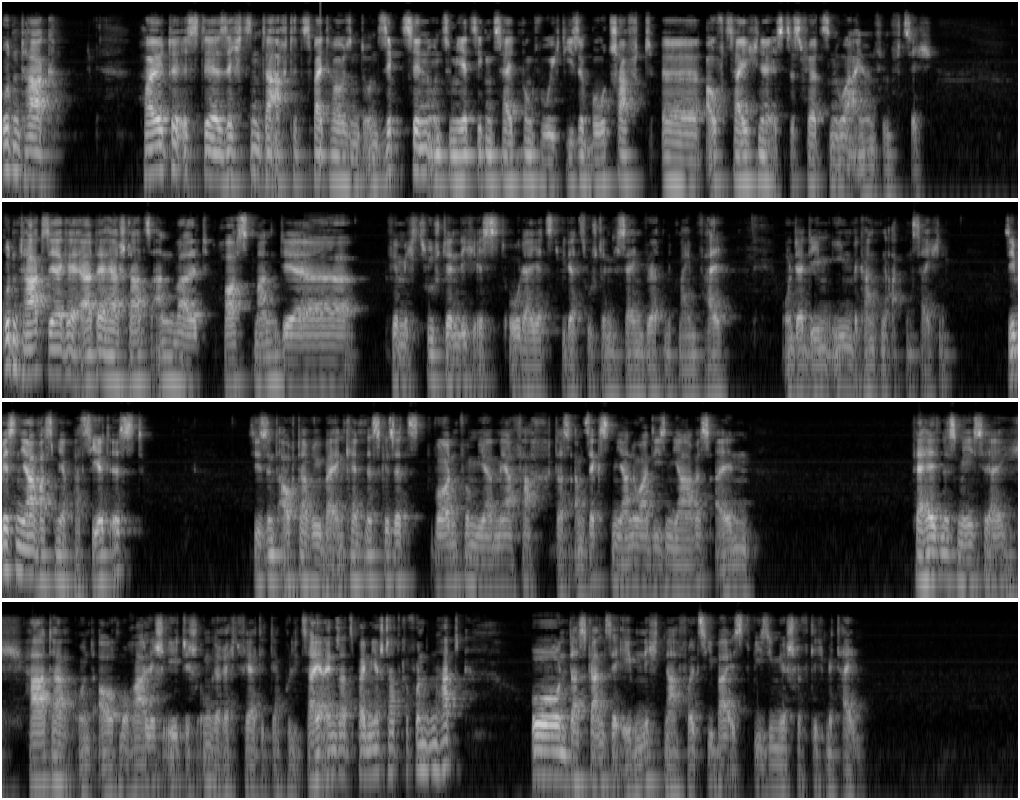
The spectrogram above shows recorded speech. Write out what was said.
Guten Tag. Heute ist der 16.08.2017 und zum jetzigen Zeitpunkt, wo ich diese Botschaft äh, aufzeichne, ist es 14.51 Uhr. Guten Tag, sehr geehrter Herr Staatsanwalt Horstmann, der für mich zuständig ist oder jetzt wieder zuständig sein wird mit meinem Fall unter dem Ihnen bekannten Aktenzeichen. Sie wissen ja, was mir passiert ist. Sie sind auch darüber in Kenntnis gesetzt worden von mir mehrfach, dass am 6. Januar diesen Jahres ein verhältnismäßig harter und auch moralisch-ethisch ungerechtfertigter Polizeieinsatz bei mir stattgefunden hat und das Ganze eben nicht nachvollziehbar ist, wie Sie mir schriftlich mitteilen.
